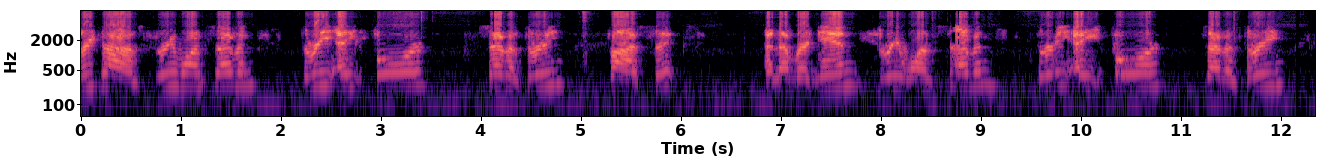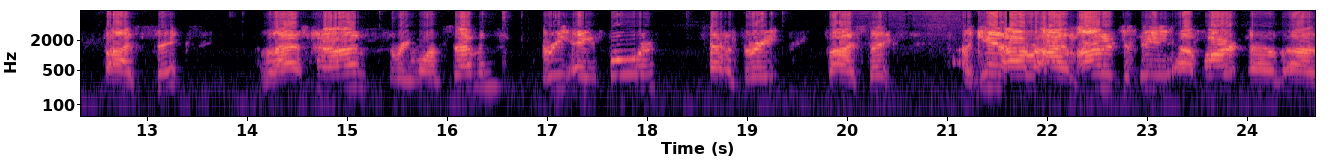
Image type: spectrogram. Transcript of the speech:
Three times. 317 384 7356. A number again 317 384 7356. Last time 317 384 7356. Again, Ira, I am honored to be a part of uh,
